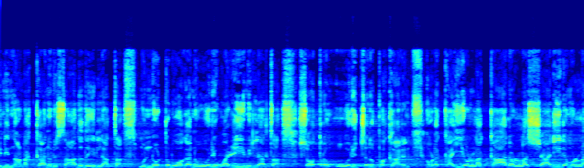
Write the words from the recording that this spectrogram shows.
ഇനി നടക്കാൻ ഒരു സാധ്യതയില്ലാത്ത മുന്നോട്ട് പോകാൻ ഒരു വഴിയുമില്ലാത്ത സ്തോത്രം ഒരു ചെറുപ്പക്കാരൻ. അവിടെ കൈയുള്ള കാലുള്ള ശരീരമുള്ള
